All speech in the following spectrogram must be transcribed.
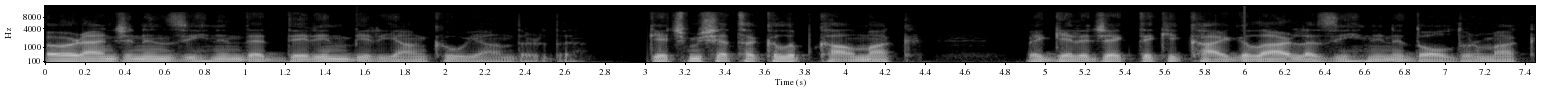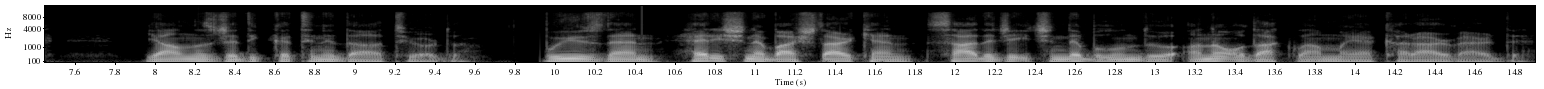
öğrencinin zihninde derin bir yankı uyandırdı. Geçmişe takılıp kalmak ve gelecekteki kaygılarla zihnini doldurmak yalnızca dikkatini dağıtıyordu. Bu yüzden her işine başlarken sadece içinde bulunduğu ana odaklanmaya karar verdi.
